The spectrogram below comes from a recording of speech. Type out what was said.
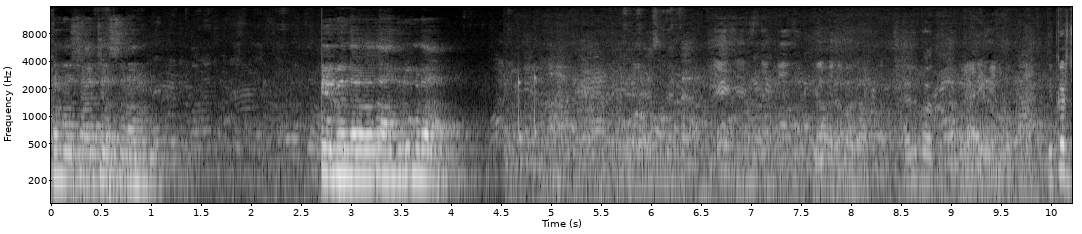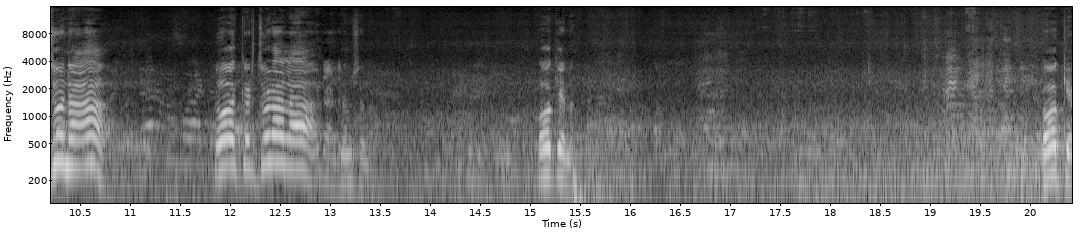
కార్యక్రమం స్టార్ట్ చేస్తున్నారు. అయిపోయిన తర్వాత అందరూ కూడా ఇక్కడ చూడనా ఓ ఇక్కడ చూడాలా? నిమిషం. ఓకేనా ఓకే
